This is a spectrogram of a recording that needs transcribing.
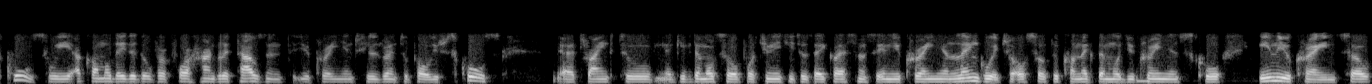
schools. We accommodated over 400,000 Ukrainian children to Polish schools, uh, trying to give them also opportunity to take lessons in Ukrainian language, also to connect them with Ukrainian school in Ukraine. So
